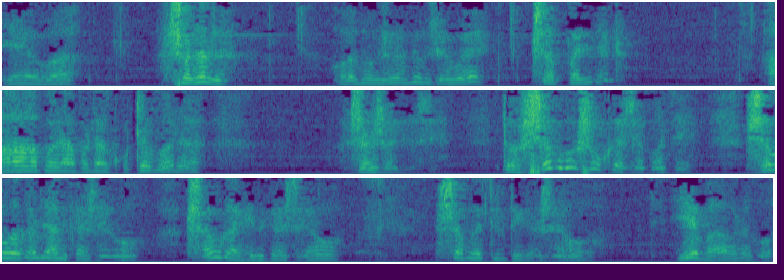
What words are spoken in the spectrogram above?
ये हुआ स्वजन। और दूसरे दूसरे हुए सब परिजन। आप अपना कुटुंब संसार से। तो सबको सुख कैसे पहुँचे? सबका कल्याण कैसे हो? सबका हित कैसे हो? सबकी तृप्ति कैसे हो? ये भाव रखो।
